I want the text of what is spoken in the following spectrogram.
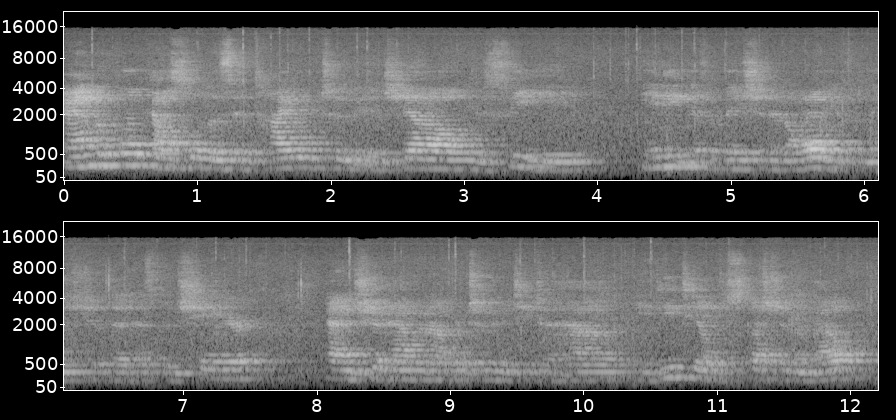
And the full council is entitled to and shall receive any information and all information that has been shared and should have an opportunity to have a detailed discussion about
